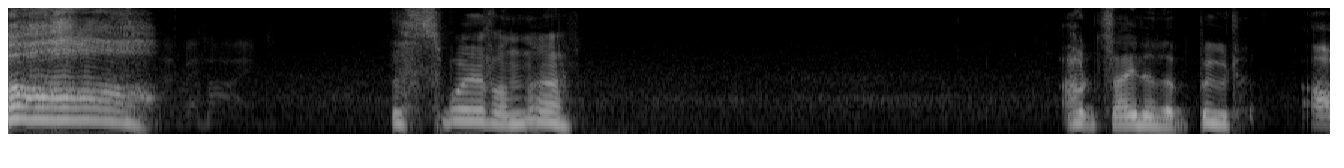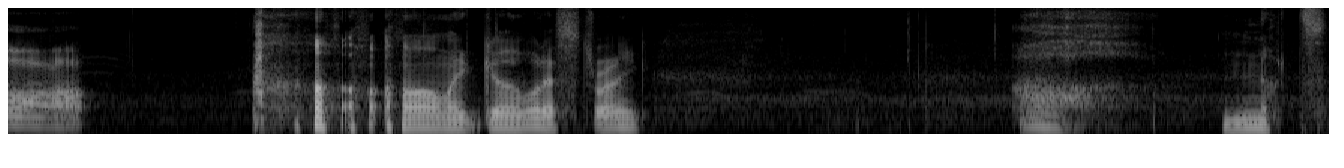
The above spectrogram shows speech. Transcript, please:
Oh! The swerve on that. Outside of the boot. Oh! oh my god, what a strike. Oh, nuts.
